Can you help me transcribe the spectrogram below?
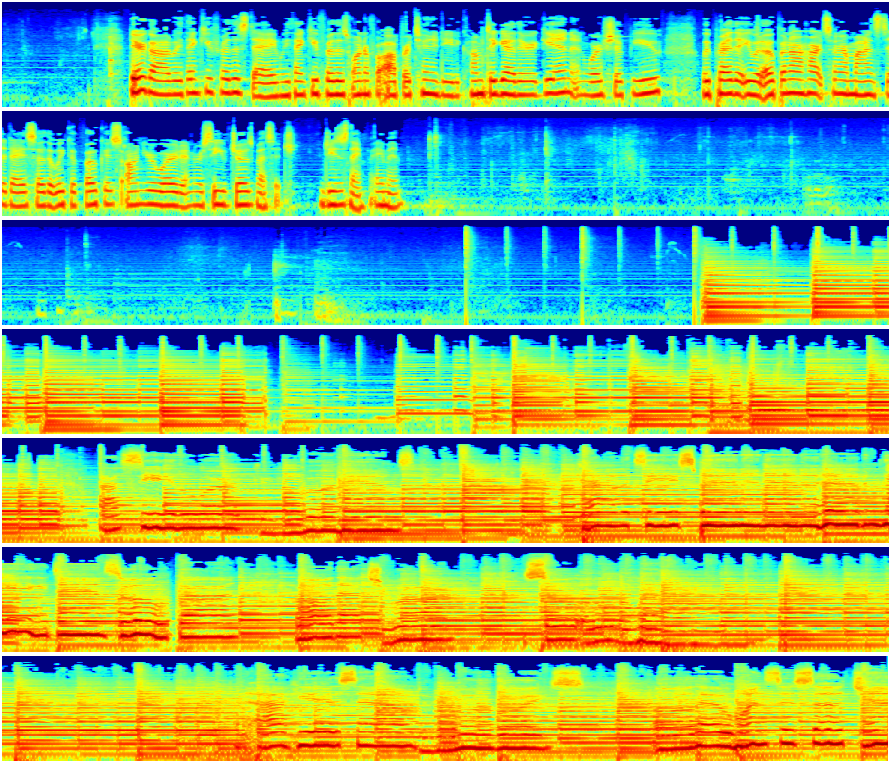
Dear God, we thank you for this day. We thank you for this wonderful opportunity to come together again and worship you. We pray that you would open our hearts and our minds today so that we could focus on your word and receive Joe's message. In Jesus' name, amen. see the word. searching.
